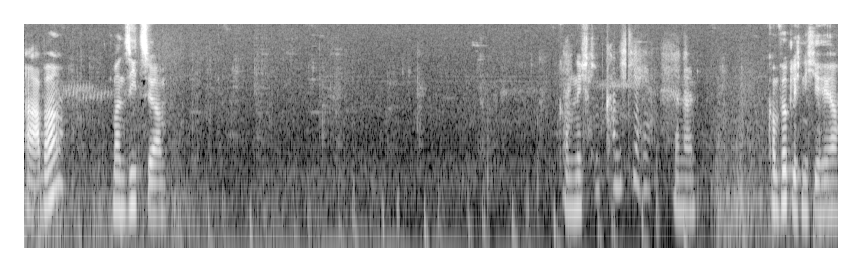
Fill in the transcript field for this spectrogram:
Aber man sieht's ja. Komm nicht. Komm nicht hierher. Nein, nein. Komm wirklich nicht hierher.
